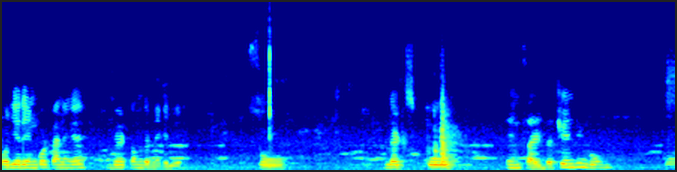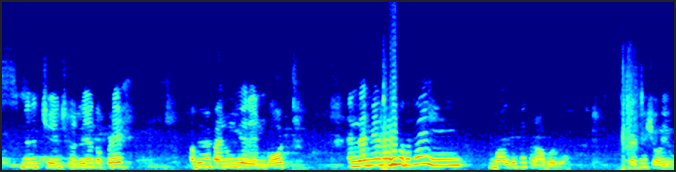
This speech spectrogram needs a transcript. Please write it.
और ये रेन कोट पहनेंगे वेट कम करने के लिए। So let's go inside the changing room मैंने चेंज कर लिया कपड़े। अभी मैं पहनूँगी rain coat and then we are ready for the training बाल कितने ख़राब हो रहे हैं। Let me show you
